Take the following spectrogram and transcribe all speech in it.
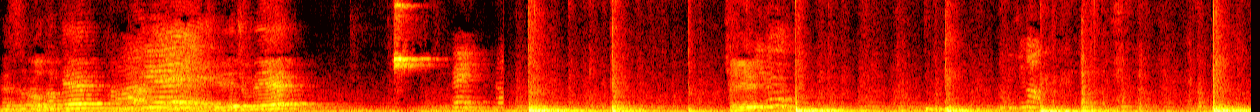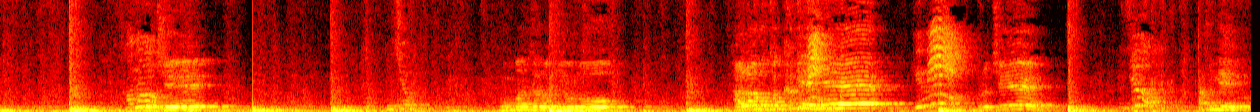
패스는 어떻게? 강하게 준비 네. 칠 유진아. 그렇지. 몸만 들어 지우도 달라붙어 크게 얘기해 규미. 그렇지 이주. 나중에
